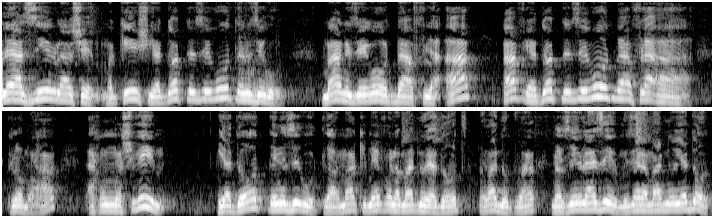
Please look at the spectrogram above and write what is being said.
להזיר להשם, מקיש ידות נזירות לנזירות. מה נזירות בהפלאה? אף ידות נזירות בהפלאה. כלומר, אנחנו משווים ידות לנזירות. למה? כי מאיפה למדנו ידות? למדנו כבר, נזיר להזיר, מזה למדנו ידות.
